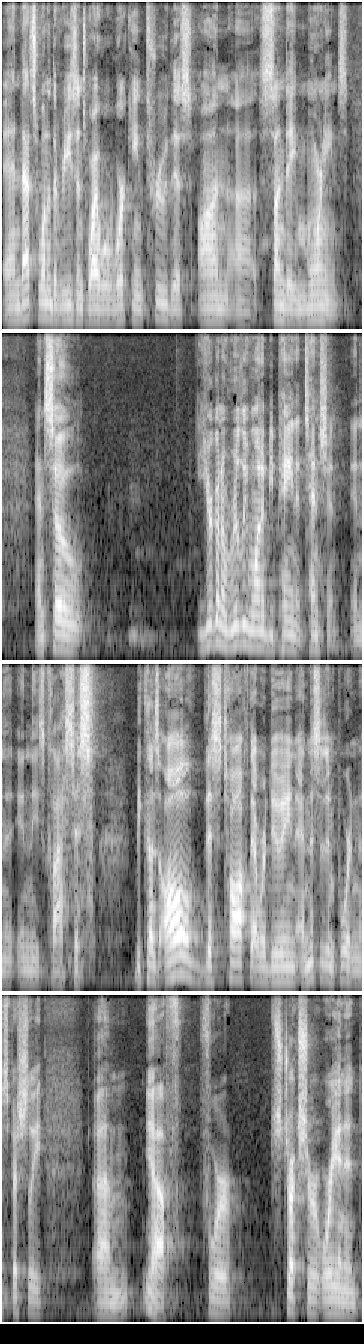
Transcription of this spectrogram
And that's one of the reasons why we're working through this on uh, Sunday mornings. And so you're going to really want to be paying attention in, the, in these classes because all this talk that we're doing, and this is important, especially, um, yeah, f- for structure oriented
